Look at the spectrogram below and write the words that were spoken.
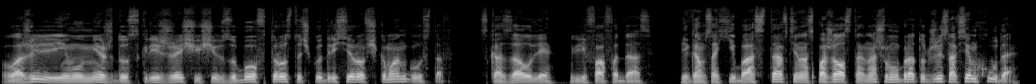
Вложили ли ему между скрижащущих зубов тросточку дрессировщика мангустов? Сказал ли Лифафа Дас, «Бегам Сахиба, оставьте нас, пожалуйста, нашему брату Джи совсем худо».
